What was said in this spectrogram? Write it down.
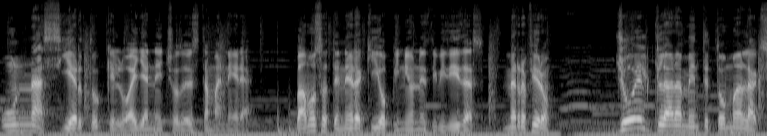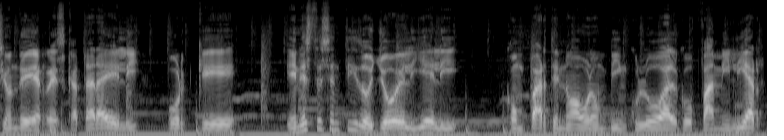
un acierto que lo hayan hecho de esta manera. Vamos a tener aquí opiniones divididas. Me refiero, Joel claramente toma la acción de rescatar a Ellie porque en este sentido Joel y Ellie comparten ahora un vínculo algo familiar.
